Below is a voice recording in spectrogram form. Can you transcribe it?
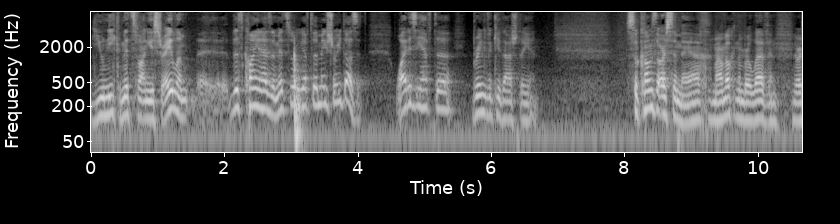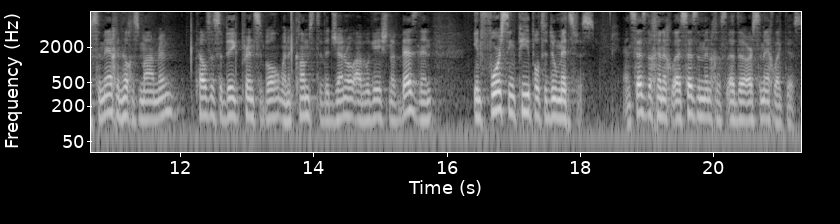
unique mitzvah on Yisraelim. Uh, this kohen has a mitzvah, you have to make sure he does it. Why does he have to bring the kiddush in? So comes the Arsameach, Marmuk number 11. The Arsameach in Hilchas Mamrin tells us a big principle when it comes to the general obligation of Bezdin in forcing people to do mitzvahs. And says the chinuch, uh, says the minchas, uh, the Arsameach like this.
